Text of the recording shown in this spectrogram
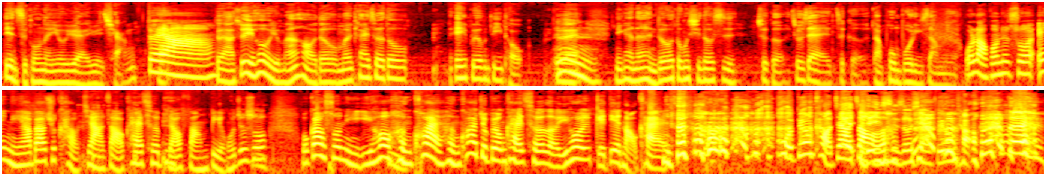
电子功能又越来越强。对啊，对啊，所以以后也蛮好的。我们开车都哎不用低头。对，嗯、你可能很多东西都是这个，就在这个挡风玻璃上面。我老公就说：“哎、欸，你要不要去考驾照？开车比较方便。嗯”我就说：“我告诉你，以后很快很快就不用开车了，以后就给电脑开，我不用考驾照了。”意思说现在不用考，对，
